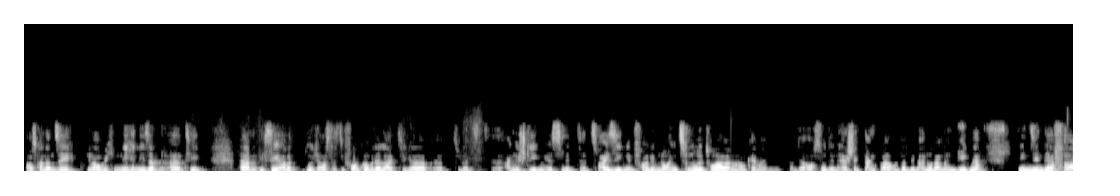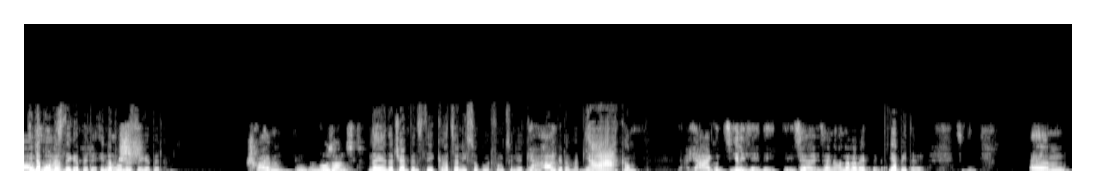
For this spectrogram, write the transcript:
auskontern sehe ich, glaube ich, nicht in dieser Partie. Ähm, ich sehe aber durchaus, dass die Formkurve der Leipziger äh, zuletzt äh, angestiegen ist mit äh, zwei Siegen in Folge, 9 zu 0 Toren. Okay, man könnte auch so den Hashtag dankbar unter den ein oder anderen Gegner, den sie in der Phase. In der Bundesliga hat, bitte, in der äh, Bundesliga bitte. Schreiben? In, wo sonst? Naja, in der Champions League hat es ja nicht so gut funktioniert gegen ja. Brügge daheim. Ja, komm. Ja, ja gut, sicherlich, die ist ja, ist ja ein anderer Wettbewerb. Ja, bitte. Äh, ähm,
